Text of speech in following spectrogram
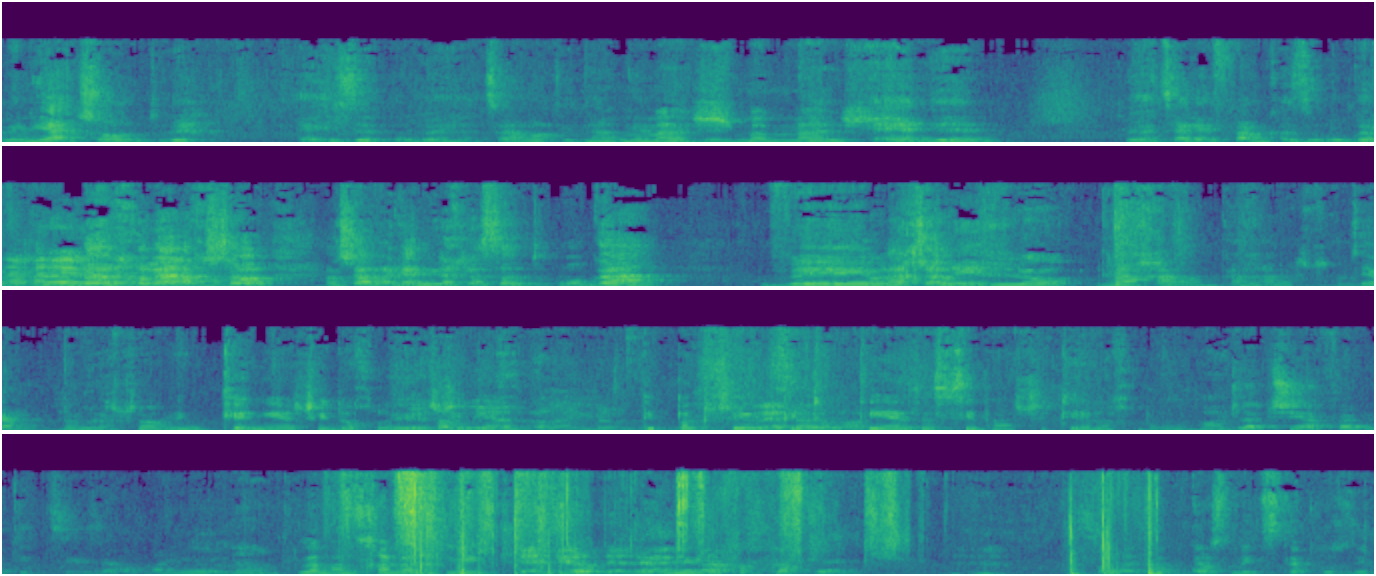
ונהיה צ'ונט, ואיזה עוגה יצא, אמרתי, טעם גן ממש, עדן. ממש. גן עדן. לא יצא לי אף פעם כזו עוגה, ואני לא לא יכולה? לחשוב, עכשיו רגע, אני הולכת לעשות עוגה, לא ומה לחשוב, צריך? לא ככה, לחשוב, ככה. לא לחשוב. לא לחשוב, אם כן יהיה שידוך, לא יהיה שידוך. תיפגשי, תהיה איזה סיבה שתהיה לך ברורה. תלבשי יפה ותצאי, זהו, מה יהיה? למה את צריכה להחליט? תהני לך כוס קפה. כוס מיץ תפוזים.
